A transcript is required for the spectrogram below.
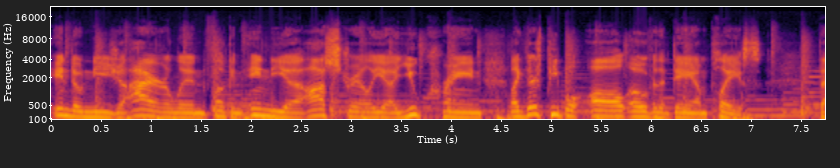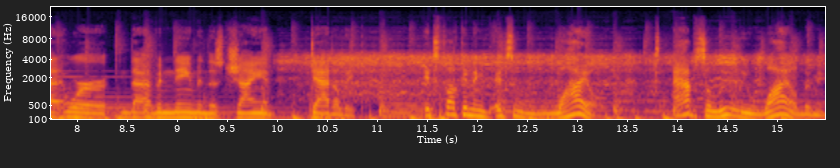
Indonesia, Ireland, fucking India, Australia, Ukraine. Like, there's people all over the damn place that were that have been named in this giant data leak. It's fucking it's wild. It's absolutely wild to me.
